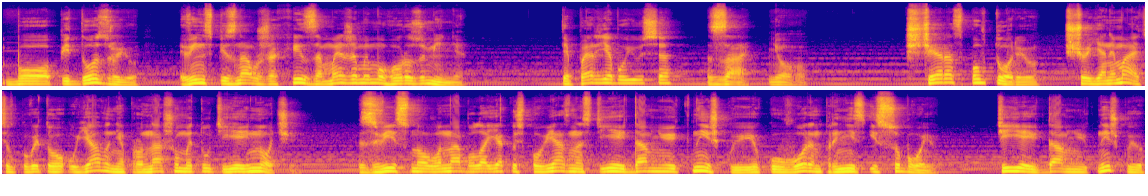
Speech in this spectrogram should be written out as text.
бо підозрюю, він спізнав жахи за межами мого розуміння. Тепер я боюся за нього. Ще раз повторюю, що я не маю цілковитого уявлення про нашу мету тієї ночі. Звісно, вона була якось пов'язана з тією давньою книжкою, яку Ворен приніс із собою, тією давньою книжкою,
